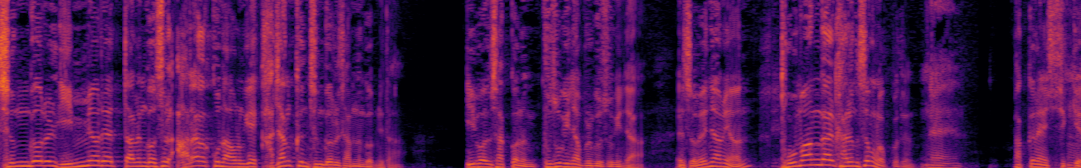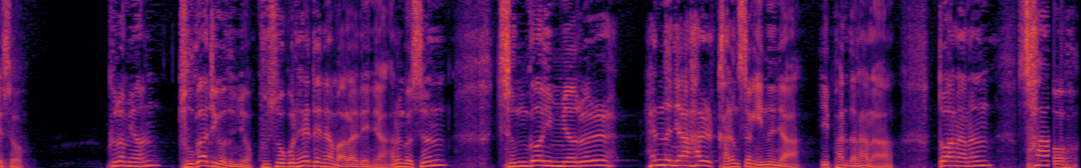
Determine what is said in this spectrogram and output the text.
증거를 인멸했다는 것을 알아갖고 나오는 게 가장 큰 증거를 잡는 겁니다. 이번 사건은 구속이냐 불구속이냐. 그래서 왜냐하면 도망갈 가능성은 없거든. 네. 박근혜 씨께서. 그러면 두 가지거든요. 구속을 해야 되냐 말아야 되냐 하는 것은 증거인멸을 했느냐 할 가능성이 있느냐 이 판단 하나. 또 하나는 사, 어,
